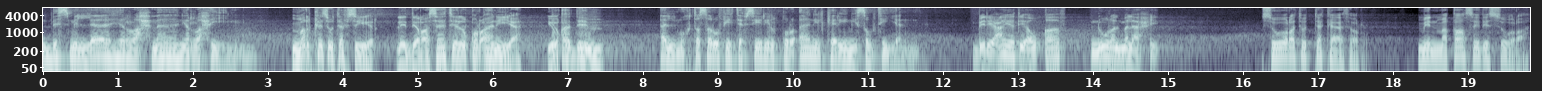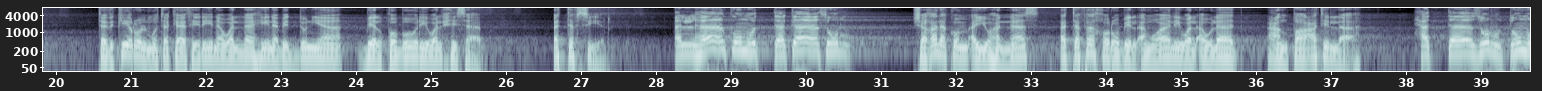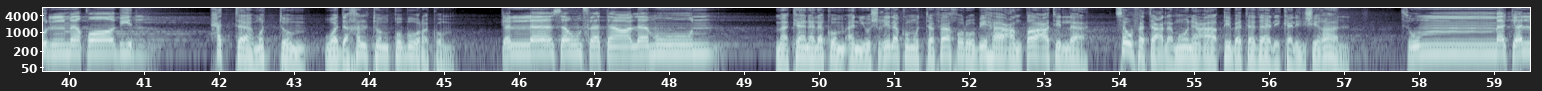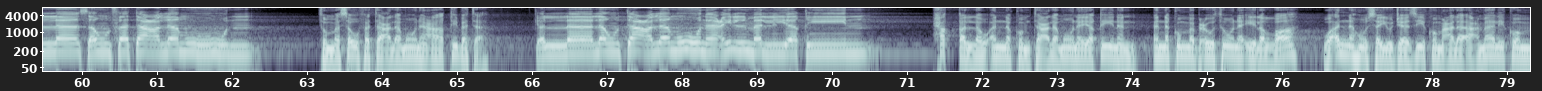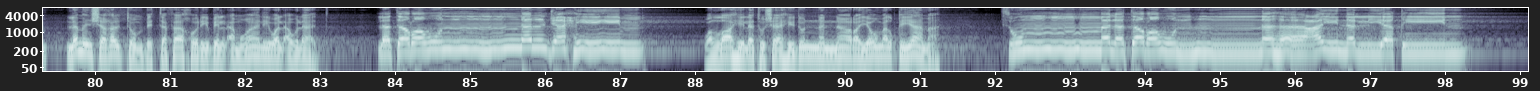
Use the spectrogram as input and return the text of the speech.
بسم الله الرحمن الرحيم. مركز تفسير للدراسات القرآنية يقدم المختصر في تفسير القرآن الكريم صوتيا. برعاية أوقاف نور الملاحي. سورة التكاثر من مقاصد السورة. تذكير المتكاثرين واللاهين بالدنيا بالقبور والحساب. التفسير. ألهاكم التكاثر. شغلكم أيها الناس التفاخر بالأموال والأولاد عن طاعة الله. حتى زرتم المقابر. حتى متم ودخلتم قبوركم. كلا سوف تعلمون. ما كان لكم أن يشغلكم التفاخر بها عن طاعة الله سوف تعلمون عاقبة ذلك الانشغال. ثم كلا سوف تعلمون. ثم سوف تعلمون عاقبته. كلا لو تعلمون علم اليقين. حقا لو أنكم تعلمون يقينا أنكم مبعوثون إلى الله وأنه سيجازيكم على أعمالكم لما انشغلتم بالتفاخر بالأموال والأولاد. لترون الجحيم. والله لتشاهدن النار يوم القيامة. ثم لترونها عين اليقين.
